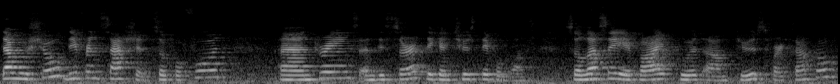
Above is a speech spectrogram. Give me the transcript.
That will show different sections. So for food and drinks and dessert, they can choose different ones. So let's say if I put um, juice, for example,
